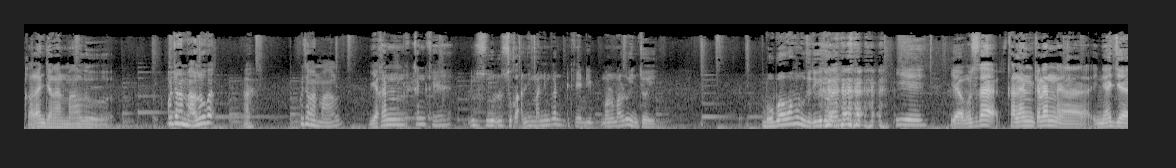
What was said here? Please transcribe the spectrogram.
kalian jangan malu. kok jangan malu pak? Hah? kok jangan malu? Ya kan kan kayak lu, lu suka anim-anim kan kayak di malu-maluin cuy. Bawa bawang lu gitu-gitu kan. iya. Ya maksudnya kalian kalian ya ini aja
